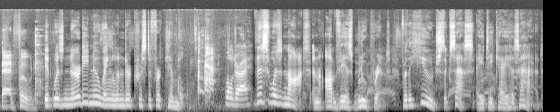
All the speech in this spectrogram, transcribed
bad food. It was nerdy New Englander Christopher Kimball. A little dry. This was not an obvious blueprint for the huge success ATK has had.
